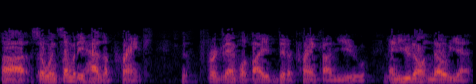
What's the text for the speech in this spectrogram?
Uh, so when somebody has a prank, for example, if I did a prank on you and you don't know yet,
